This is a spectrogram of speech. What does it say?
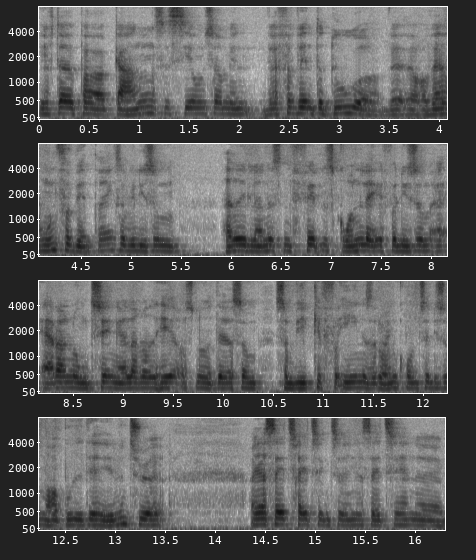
efter et par gange, så siger hun så, men hvad forventer du, og hvad, og hvad hun forventer, ikke? Så vi ligesom havde et eller andet sådan fælles grundlag for ligesom, er der nogle ting allerede her og sådan noget der, som, som vi ikke kan forene, så der er ingen grund til ligesom at hoppe ud i det her eventyr her. Og jeg sagde tre ting til hende. Jeg sagde til hende, øh,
